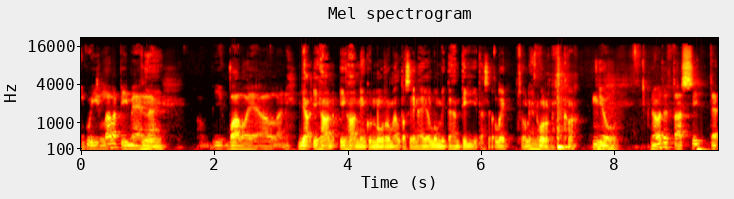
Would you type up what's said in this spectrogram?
niin kuin illalla pimeällä niin. valojen alla. Niin... Ja ihan, ihan niin kuin nurmelta, siinä ei ollut mitään tiitä, se oli, se oli nurmikkoa. Joo. No otetaan sitten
